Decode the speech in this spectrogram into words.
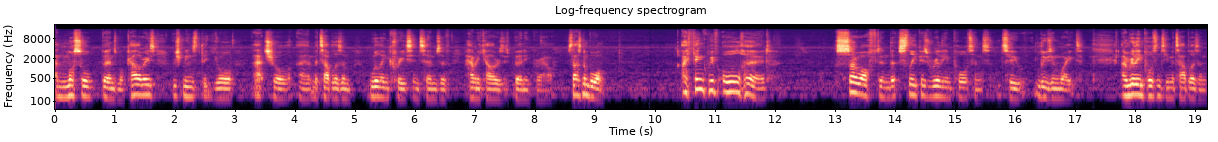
and muscle burns more calories, which means that your actual uh, metabolism will increase in terms of how many calories it's burning per hour. So that's number one. I think we've all heard so often that sleep is really important to losing weight and really important to your metabolism.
